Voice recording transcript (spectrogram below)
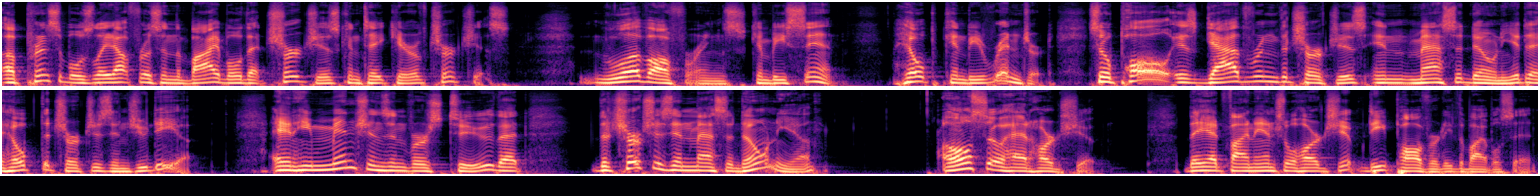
a principle is laid out for us in the bible that churches can take care of churches love offerings can be sent help can be rendered. So Paul is gathering the churches in Macedonia to help the churches in Judea. And he mentions in verse 2 that the churches in Macedonia also had hardship. They had financial hardship, deep poverty, the Bible said.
